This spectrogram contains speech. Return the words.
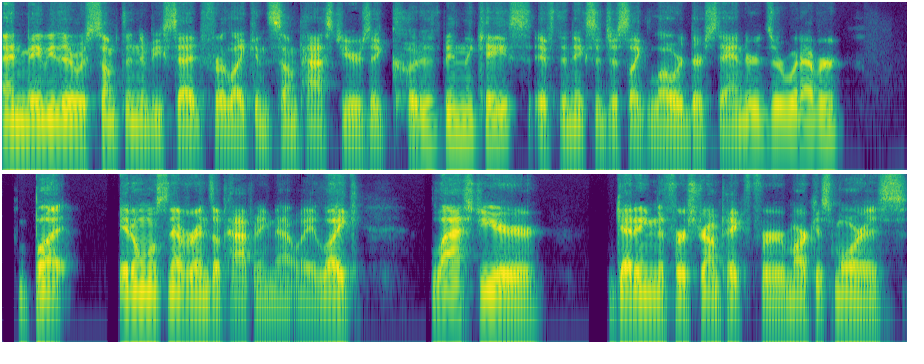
And maybe there was something to be said for like in some past years it could have been the case if the Knicks had just like lowered their standards or whatever. But it almost never ends up happening that way. Like last year, getting the first round pick for Marcus Morris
